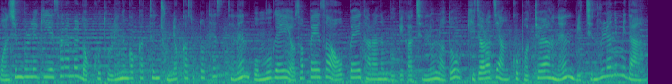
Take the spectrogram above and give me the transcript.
원심 분리기에 사람을 넣고 돌리는 것 같은 중력 가속도 테스트는 몸무게의 6배에서 9배에 달하는 무게가 짓눌러도 기절하지 않고 버텨야 하는 미친 훈련입니다.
